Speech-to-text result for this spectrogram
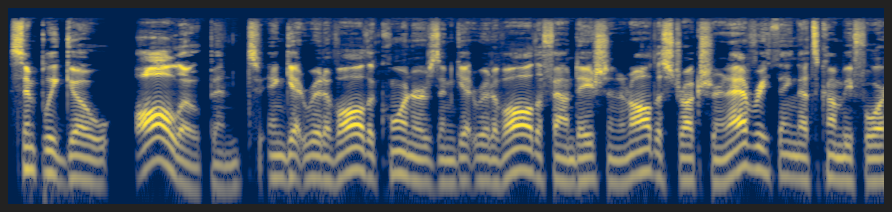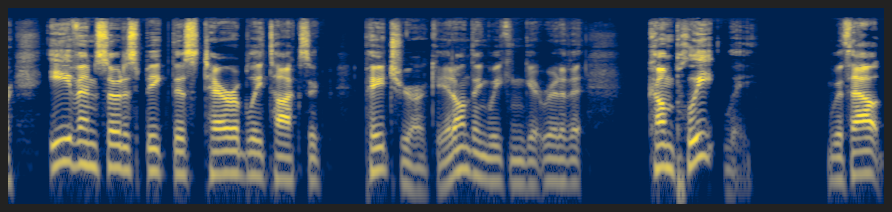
simply go all open to, and get rid of all the corners and get rid of all the foundation and all the structure and everything that's come before, even so to speak, this terribly toxic patriarchy. I don't think we can get rid of it completely without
